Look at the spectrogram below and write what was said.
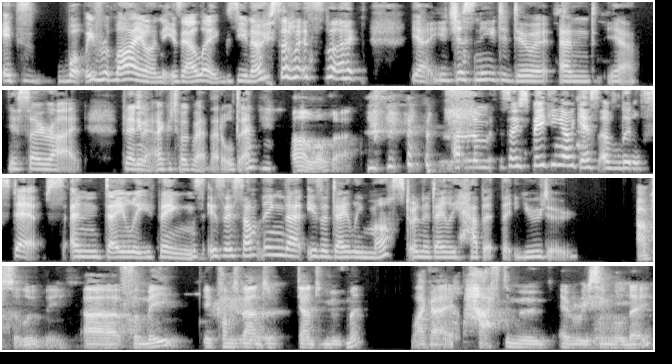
it's what we rely on is our legs, you know? So it's like, yeah, you just need to do it. And yeah, you're so right. But anyway, I could talk about that all day. I love that. um, so speaking, I guess, of little steps and daily things, is there something that is a daily must or a daily habit that you do? Absolutely. Uh, for me, it comes down to down to movement. Like I have to move every single day,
